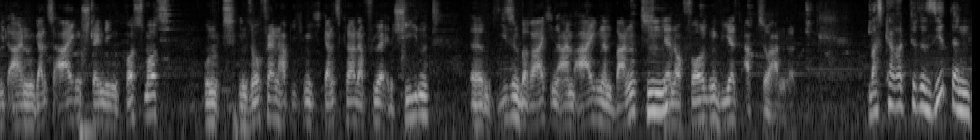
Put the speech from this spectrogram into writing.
mit einem ganz eigenständigen Kosmos. Und insofern habe ich mich ganz klar dafür entschieden, äh, diesen Bereich in einem eigenen Band, mhm. der noch folgen wird, abzuhandeln. Was charakterisiert denn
